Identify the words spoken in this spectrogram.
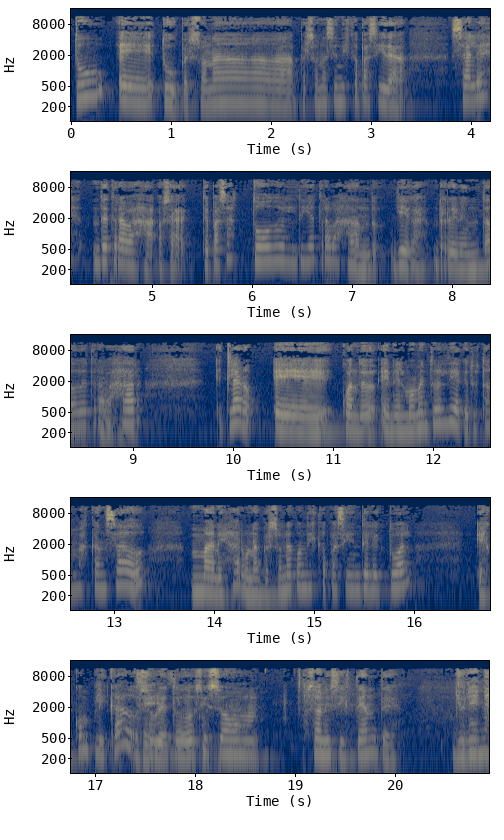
tú, eh, tú, persona, persona sin discapacidad, sales de trabajar, o sea, te pasas todo el día trabajando, llegas reventado de trabajar, claro, eh, cuando en el momento del día que tú estás más cansado, manejar una persona con discapacidad intelectual es complicado, sobre todo si son, son insistentes. Yurena,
